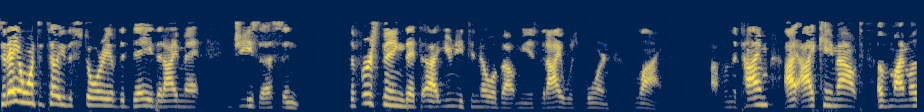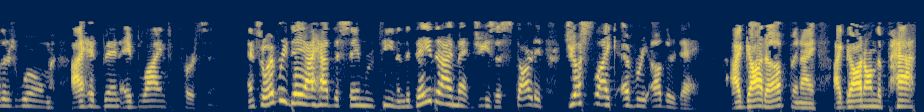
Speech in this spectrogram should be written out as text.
Today I want to tell you the story of the day that I met Jesus. And the first thing that uh, you need to know about me is that I was born blind. Uh, from the time I, I came out of my mother's womb, I had been a blind person. And so every day I had the same routine. And the day that I met Jesus started just like every other day. I got up and I, I got on the path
